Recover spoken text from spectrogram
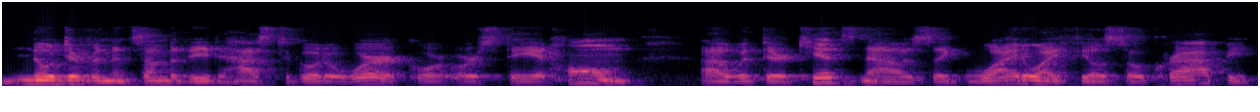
No different than somebody that has to go to work or, or stay at home uh, with their kids now. It's like, why do I feel so crappy?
